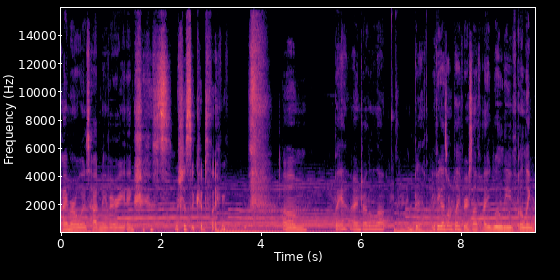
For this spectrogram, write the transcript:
timer always had me very anxious, which is a good thing. um, but yeah, I enjoyed it a lot. Bleh. If you guys want to play for yourself, I will leave a link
